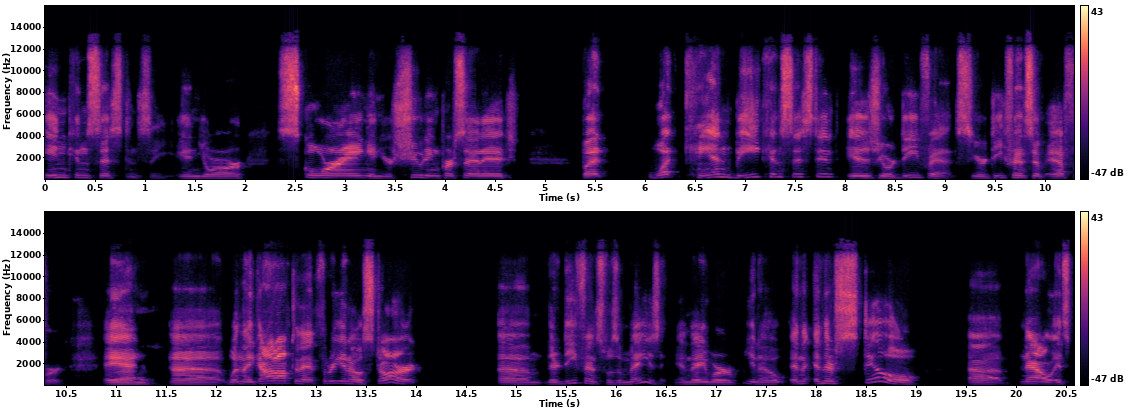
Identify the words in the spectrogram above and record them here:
inconsistency in your scoring and your shooting percentage. But what can be consistent is your defense, your defensive effort. And right. uh, when they got off to that 3 0 start, um, their defense was amazing, and they were, you know, and and they're still uh, now it's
